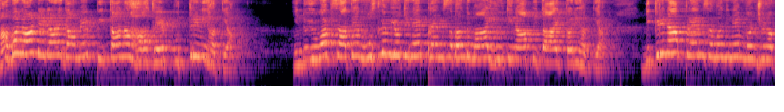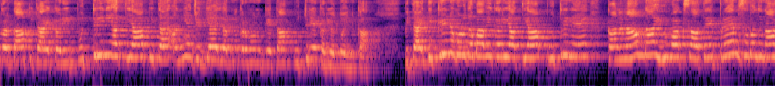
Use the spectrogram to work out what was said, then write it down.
ખાંભાના ડેડાણ ગામે પિતાના હાથે પુત્રીની હત્યા. હિન્દુ યુવક સાથે મુસ્લિમ યુવતીને પ્રેમ સંબંધમાં યુવતીના પિતાએ કરી હત્યા. દીકરીના પ્રેમ સંબંધને મંજૂર કરતા પિતાએ કરી પુત્રીની હત્યા. પિતાએ અન્ય જગ્યાએ લગ્ન કરવાનું કહેતા પુત્રીએ કર્યો હતો ઇનકાર. પિતાએ દીકરીને ગળું દબાવી કરી હત્યા. પુત્રીને કાનનામના યુવક સાથે પ્રેમ સંબંધના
